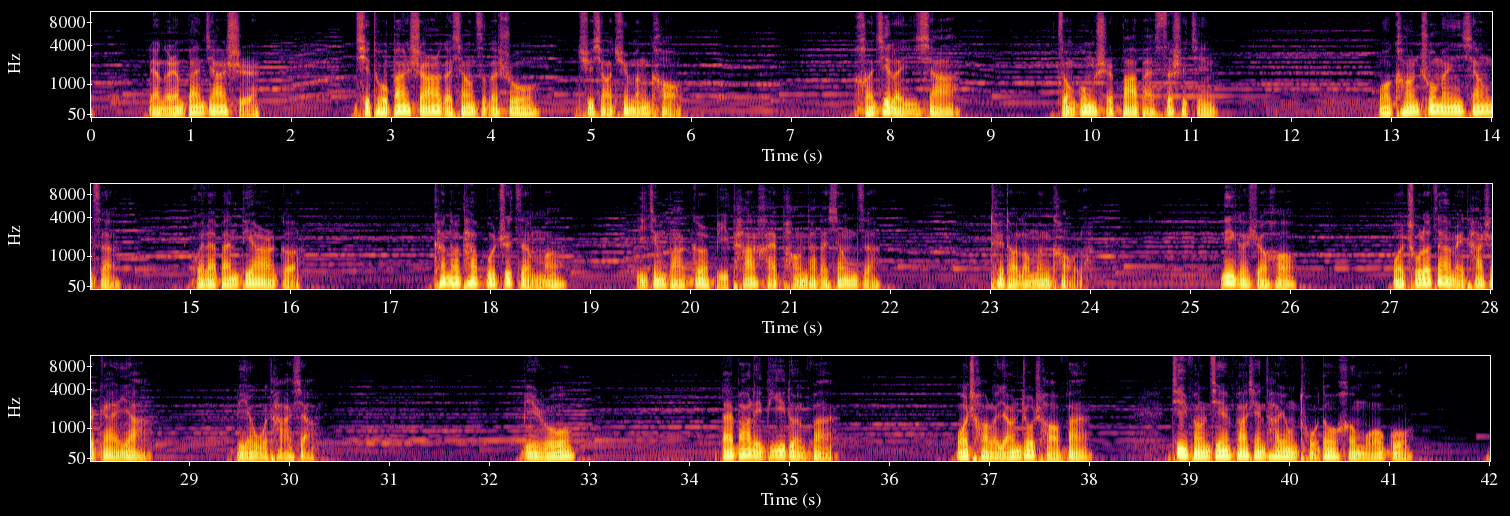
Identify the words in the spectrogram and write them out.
两个人搬家时，企图搬十二个箱子的书去小区门口。合计了一下，总共是八百四十斤。我扛出门一箱子，回来搬第二个，看到他不知怎么，已经把个比他还庞大的箱子推到楼门口了。那个时候。我除了赞美他是盖亚，别无他想。比如，来巴黎第一顿饭，我炒了扬州炒饭，进房间发现他用土豆和蘑菇，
